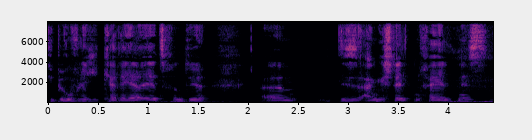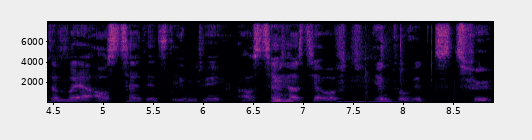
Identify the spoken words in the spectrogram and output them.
die berufliche Karriere jetzt von dir, ähm, dieses Angestelltenverhältnis, da war ja Auszeit jetzt irgendwie. Auszeit Mhm. heißt ja oft, irgendwo wird es zu viel.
